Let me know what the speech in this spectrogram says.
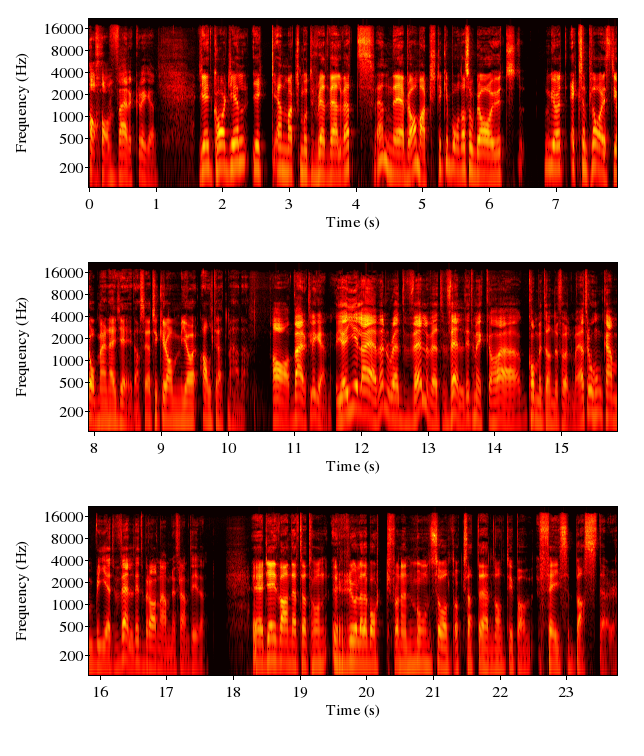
Ja, verkligen. Jade Cargill gick en match mot Red Velvet. En eh, bra match. Tycker båda såg bra ut. De gör ett exemplariskt jobb med den här Jade. Alltså, jag tycker de gör allt rätt med henne. Ja, verkligen. Jag gillar även Red Velvet väldigt mycket har jag kommit underfull med. Jag tror hon kan bli ett väldigt bra namn i framtiden. Eh, Jade vann efter att hon rullade bort från en moonsault och satte någon typ av facebuster.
